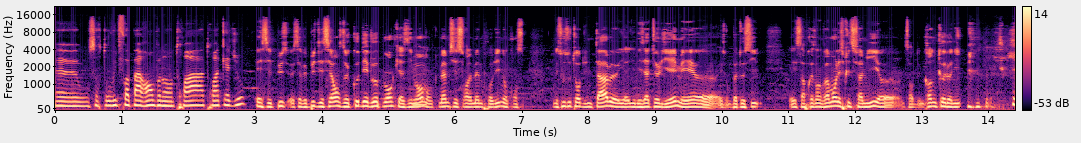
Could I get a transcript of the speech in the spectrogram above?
Euh, on se retrouve une fois par an pendant 3 3 4 jours. Et c'est plus ça fait plus des séances de co-développement quasiment, mmh. donc même si c'est sur les mêmes produits, donc on, est tous autour d'une table, il y, a, des ateliers mais euh, ils sont pas aussi et ça représente vraiment l'esprit de famille, euh, une sorte de grande colonie.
